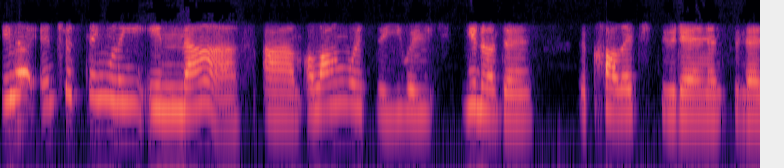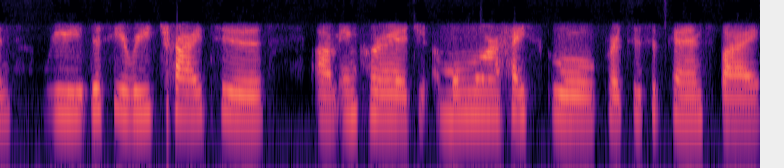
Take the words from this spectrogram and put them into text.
You know, interestingly enough, um, along with the UH, you know, the the college students, and then we this year we tried to um, encourage more high school participants by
